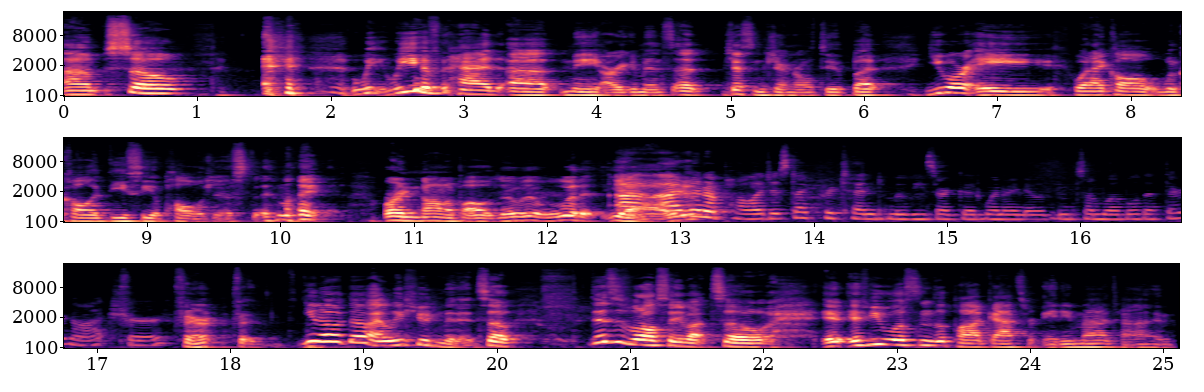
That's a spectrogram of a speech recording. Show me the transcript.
Um, so we we have had uh, many arguments, uh, just in general too. But you are a what I call would call a DC apologist, like or a non-apologist. Yeah, Uh, I'm yeah. an apologist. I pretend movies are good when I know on some level that they're not. Sure. Fair, fair. You know, though, at least you admit it. So, this is what I'll say about. So, if, if you listen to the podcast for any amount of time,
